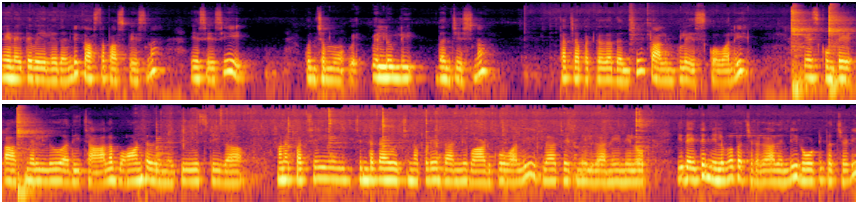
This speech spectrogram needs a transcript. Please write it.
నేనైతే వేయలేదండి. కాస్త పసుపు వేసిన వేసేసి కొంచెము వె- వెల్లుల్లి దంచేసిన కచ్చాపెక్కగా దంచి తాలింపులో వేసుకోవాలి. వేసుకుంటే ఆ స్మెల్ అది చాలా బాగుంటుందండి టేస్టీగా. మనకు పచ్చి చింతకాయ వచ్చినప్పుడే దాన్ని వాడుకోవాలి. ఇట్లా చట్నీలు కానీ నిలవ ఇదైతే నిల్వ పచ్చడి కాదండి రోటి పచ్చడి.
